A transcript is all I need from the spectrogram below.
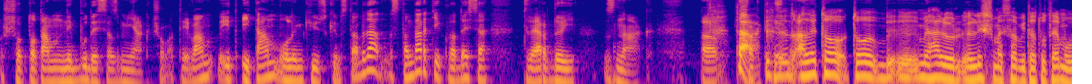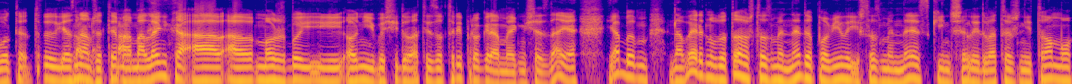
що то там не будеся зм'якчувати. І, і там у лемківському стандарті кладеться твердий знак. A tak, ale to, to y, Michalu, liczmy sobie to tu temu, bo te, to, ja znam, że tema tak. maleńka, a, a może by i oni by się dołaty za trzy programy, jak mi się zdaje. Ja bym nawernął do toho, co sme nedopowili i co sme neskinčili dwa tygodnie temu.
